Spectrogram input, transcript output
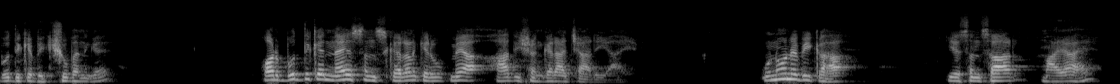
बुद्ध के भिक्षु बन गए। और बुद्ध के नए संस्करण के रूप में आदि शंकराचार्य आए। उन्होंने भी कहा ये संसार माया है।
